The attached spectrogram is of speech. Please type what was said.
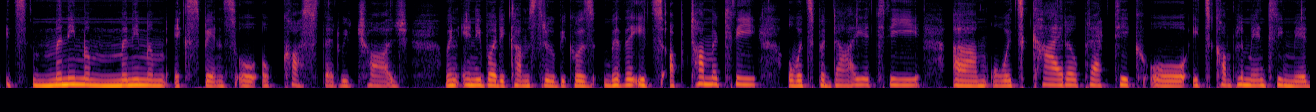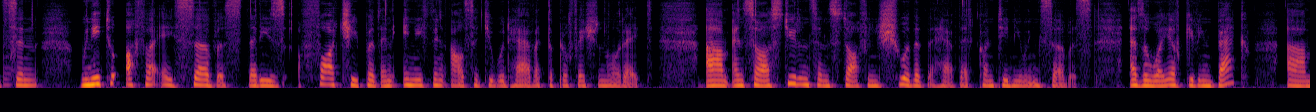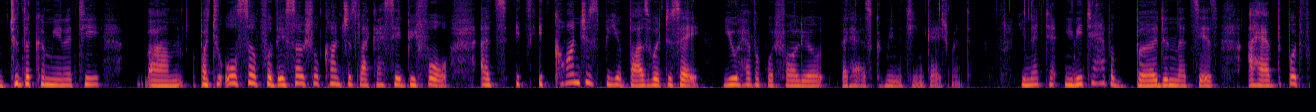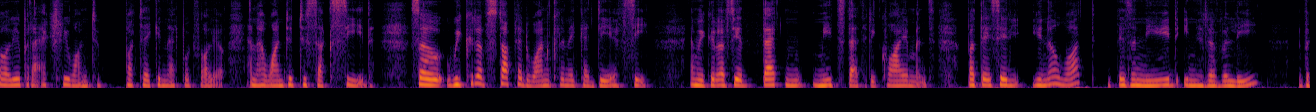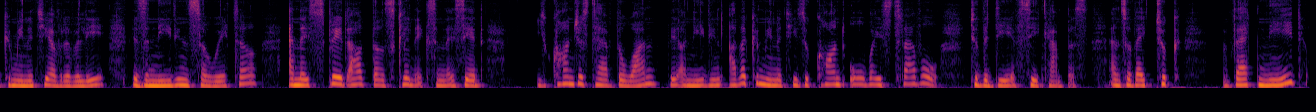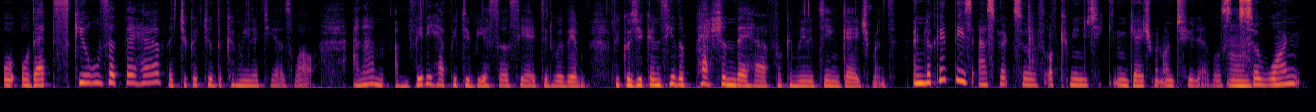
it's minimum minimum expense or, or cost that we charge when anybody comes through because whether it's optometry or it's podiatry um, or it's chiropractic or it's complementary medicine we need to offer a service that is far cheaper than anything else that you would have at the professional rate. Um, and so our students and staff ensure that they have that continuing service as a way of giving back um, to the community, um, but to also for their social conscience, like I said before, it's, it's, it can't just be a buzzword to say you have a portfolio that has community engagement. You need to you need to have a burden that says I have the portfolio, but I actually want to partake in that portfolio and I wanted to succeed. So we could have stopped at one clinic at DFC and we could have said that m- meets that requirement. But they said, you know what? There's a need in Riverlea the community of Riverlea. There's a need in Soweto. And they spread out those clinics and they said, you can't just have the one. They are needing other communities who can't always travel to the DFC campus. And so they took that need or, or that skills that they have, they took it to the community as well. And I'm, I'm very happy to be associated with them because you can see the passion they have for community engagement. And look at these aspects of, of community engagement on two levels. Mm. So one,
